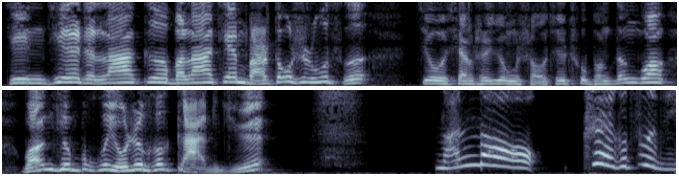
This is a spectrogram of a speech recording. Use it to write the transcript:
紧接着拉胳膊、拉肩膀都是如此，就像是用手去触碰灯光，完全不会有任何感觉。难道这个自己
